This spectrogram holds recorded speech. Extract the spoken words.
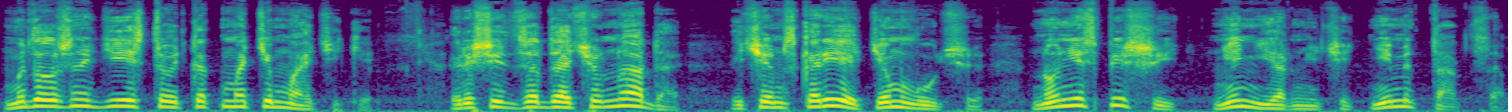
Мы должны действовать как математики. Решить задачу надо, и чем скорее, тем лучше. Но не спешить, не нервничать, не метаться.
